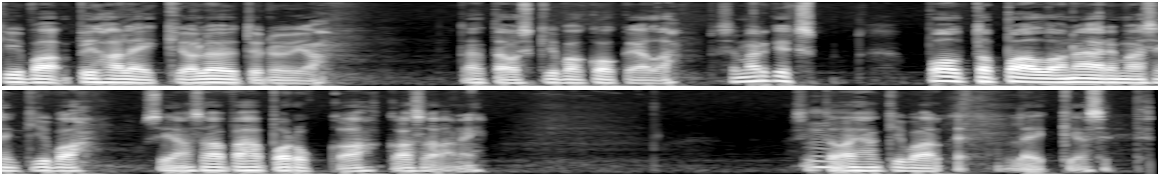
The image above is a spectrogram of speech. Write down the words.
kiva pihaleikki on löytynyt ja tätä olisi kiva kokeilla. Esimerkiksi polttopallo on äärimmäisen kiva. Siihen saa vähän porukkaa kasaan, niin sitten mm. on ihan kiva le- leikkiä sitten.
